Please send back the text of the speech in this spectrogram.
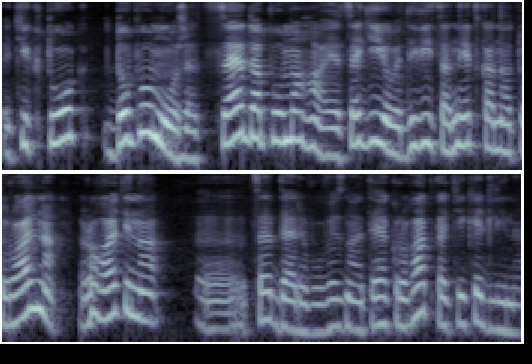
TikTok. Допоможе. Це допомагає. Це дійове. Дивіться, нитка натуральна, рогатина е, це дерево. Ви знаєте, як рогатка, тільки длінне.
